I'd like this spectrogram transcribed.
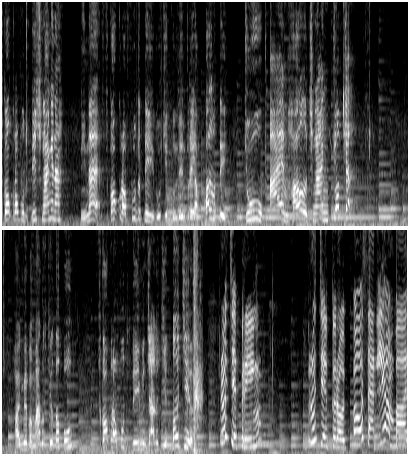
ស្ករគ្រាប់ហ្វ្រូតទីឆ្ងាញ់ណាស់នេះណែស្ករគ្រាប់ហ្វ្រូតទីរសជាតិគូលែនប្រៃអំបិលមកទីជូរផ្អែមហឹរឆ្ងាញ់ជាប់ចិត្ត ហើយមានប្រមាណរសជាតិទៅពូស្ករគ្រាប់ហ្វ្រូតទីមានច្រើនរសជាតិដូចជារសជាតិព្រីងរសជាតិក្រូចពោធិ៍សាត់លាងអំបិល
